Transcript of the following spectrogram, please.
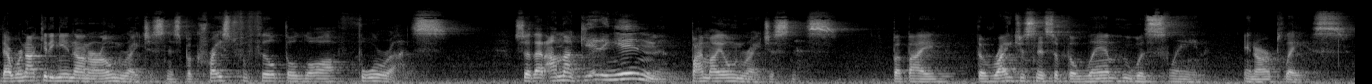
that we're not getting in on our own righteousness, but Christ fulfilled the law for us. So that I'm not getting in by my own righteousness, but by the righteousness of the Lamb who was slain in our place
